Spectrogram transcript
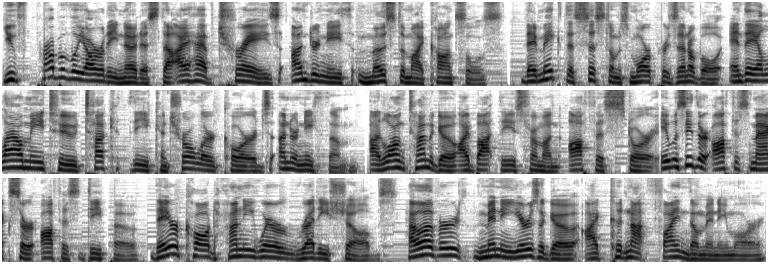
You've probably already noticed that I have trays underneath most of my consoles. They make the systems more presentable and they allow me to tuck the controller cords underneath them. A long time ago I bought these from an office store. It was either Office Max or Office Depot. They are called Honeyware Ready Shelves. However, many years ago I could not find them anymore.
